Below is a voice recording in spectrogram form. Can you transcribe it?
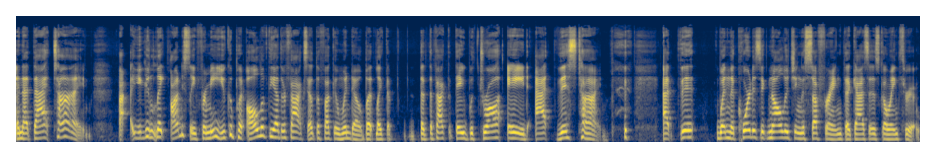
And at that time you can like honestly for me you could put all of the other facts out the fucking window but like the that the fact that they withdraw aid at this time at the when the court is acknowledging the suffering that Gaza is going through,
